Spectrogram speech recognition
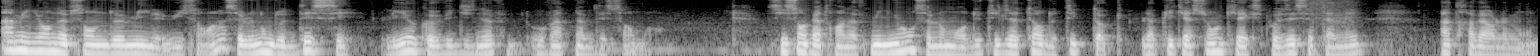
1 902 801, c'est le nombre de décès liés au Covid-19 au 29 décembre. 689 millions, c'est le nombre d'utilisateurs de TikTok, l'application qui a explosé cette année à travers le monde.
